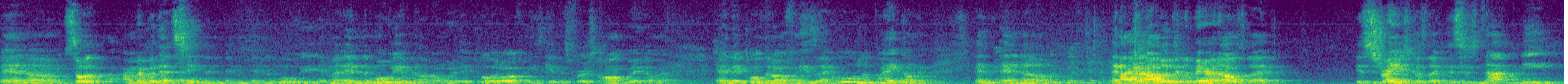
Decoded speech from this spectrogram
And um, so I remember that scene in, in, in the movie, in, in, the movie of Malcolm, where they pull it off, and he's getting his first honk blade on and they pulled it off, and he's like, "Ooh, look white on it." And and um, and I, I looked in the mirror, and I was like, "It's strange, because like this is not me,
